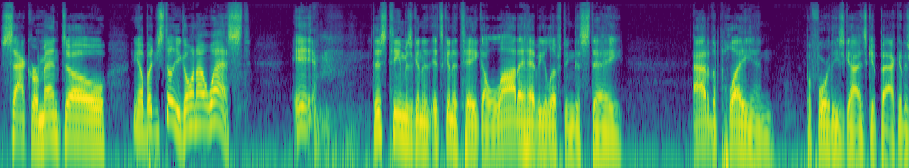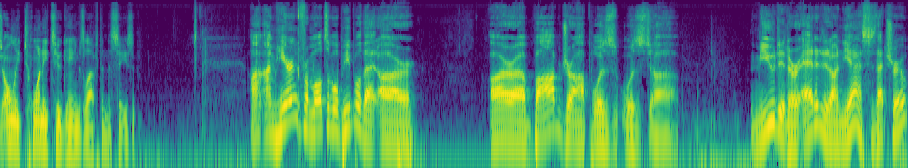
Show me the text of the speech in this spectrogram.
Sacramento, you know, but you still you're going out west. It, this team is gonna it's gonna take a lot of heavy lifting to stay out of the play in before these guys get back. And there's only 22 games left in the season. I- I'm hearing from multiple people that our our uh, Bob drop was was uh, muted or edited on Yes. Is that true?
